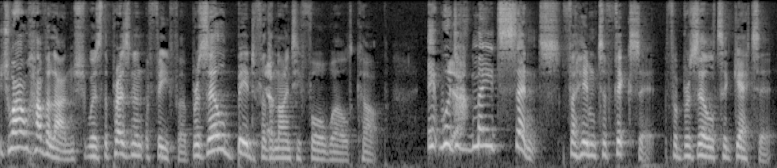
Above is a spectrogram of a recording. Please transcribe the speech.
João Havelange was the president of FIFA. Brazil bid for yep. the 94 World Cup. It would yeah. have made sense for him to fix it, for Brazil to get it.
